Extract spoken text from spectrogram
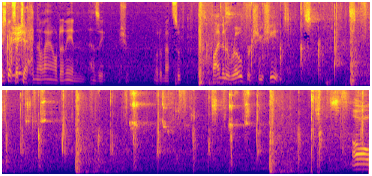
Just got such a in allowed and in, has he? Muramatsu. Five in a row for Xin. Oh.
